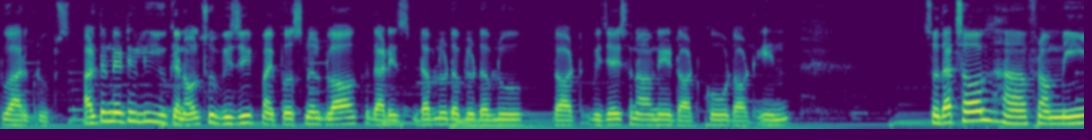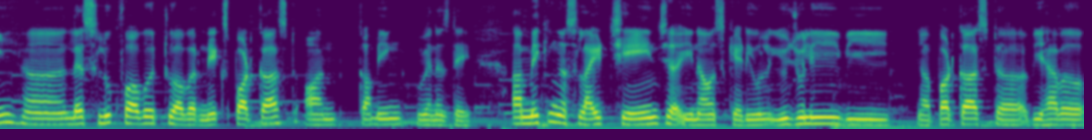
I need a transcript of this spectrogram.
to our groups. Alternatively, you can also visit my personal blog that is www.vijaysanavane.co.in so that's all uh, from me. Uh, let's look forward to our next podcast on coming Wednesday. I'm making a slight change uh, in our schedule. Usually we uh, podcast uh, we have a,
